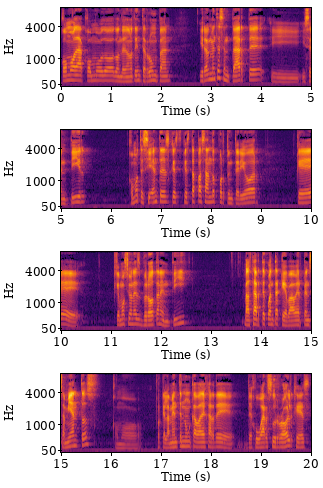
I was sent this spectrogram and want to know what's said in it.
cómoda, cómodo, donde no te interrumpan y realmente sentarte y, sentir cómo te sientes, qué, qué, está pasando por tu interior, qué, qué emociones brotan en ti vas a darte cuenta que va a haber pensamientos, como porque la mente nunca va a dejar de, jugar su rol, que es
